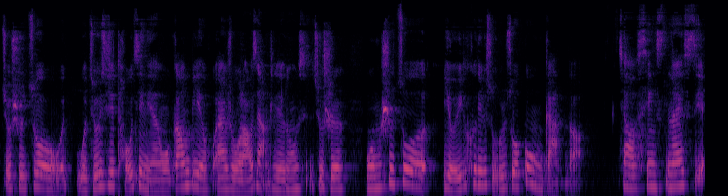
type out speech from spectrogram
就是做我我尤其头几年我刚毕业回来的时候，我老讲这些东西。就是我们是做有一个课题组是做共感的，叫 synesthesia。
